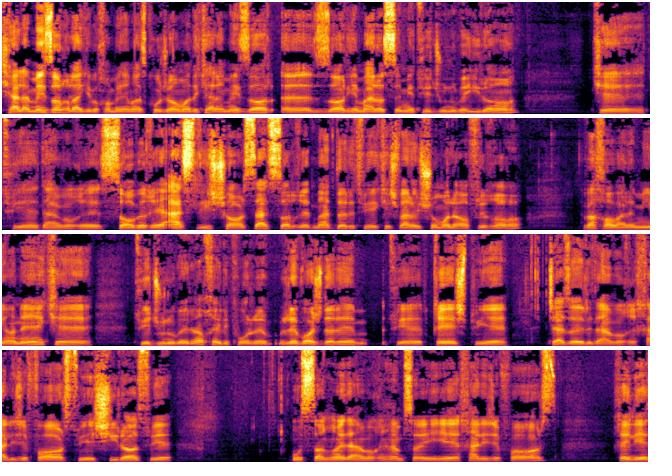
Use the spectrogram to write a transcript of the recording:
کلمه زار حالا اگه بخوام بگم از کجا آمده کلمه زار زار یه مراسمیه توی جنوب ایران که توی در واقع سابقه اصلی 400 سال قدمت داره توی کشورهای شمال آفریقا و خاور میانه که توی جنوب ایران خیلی پر رواج داره. توی قش توی جزایر در واقع خلیج فارس توی شیراز توی استانهای در واقع همسایه خلیج فارس. خیلی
